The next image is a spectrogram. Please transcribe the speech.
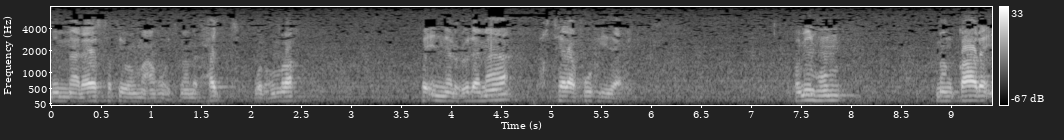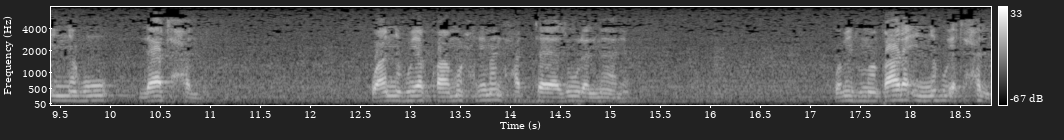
مما لا يستطيع معه إتمام الحج والعمرة فإن العلماء اختلفوا في ذلك. فمنهم من قال إنه لا تحلل وأنه يبقى محرما حتى يزول المانع. ومنهم من قال إنه يتحلل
